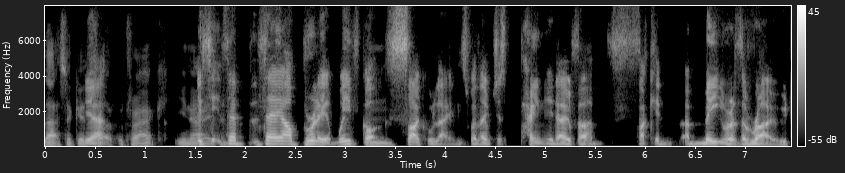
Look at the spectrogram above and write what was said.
That's a good Yeah. cycle track. You know, they're, they are brilliant. We've got Mm. cycle lanes where they've just painted over fucking a meter of the road,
